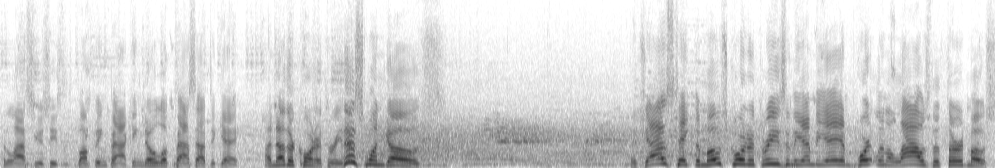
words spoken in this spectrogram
for the last few seasons. Bumping, backing, no look pass out to Gay. Another corner three. This one goes. The Jazz take the most corner threes in the NBA, and Portland allows the third most.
